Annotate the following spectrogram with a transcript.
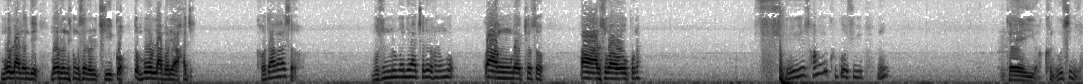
몰랐는데 모르는 형세를 짓고 또 몰라버려야 하지. 거다가서 무슨 물건이와 처를 하는고? 꽉 맥혀서 알 수가 없구나. 세상에 그것이 응? 대의여 큰 의심이여.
